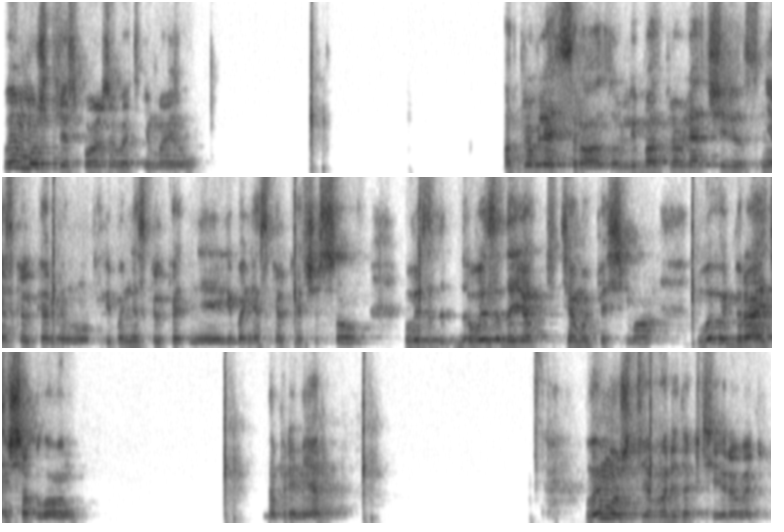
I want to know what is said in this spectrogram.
Вы можете использовать email, отправлять сразу, либо отправлять через несколько минут, либо несколько дней, либо несколько часов. Вы, вы задаете тему письма, вы выбираете шаблон, например. Вы можете его редактировать.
